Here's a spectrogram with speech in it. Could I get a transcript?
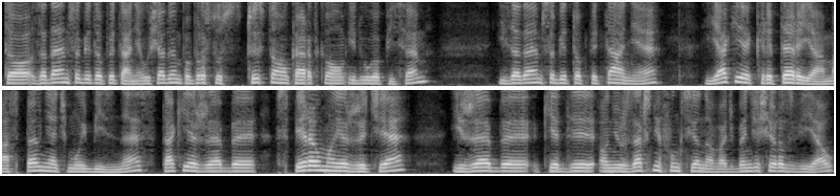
to zadałem sobie to pytanie. Usiadłem po prostu z czystą kartką i długopisem i zadałem sobie to pytanie, jakie kryteria ma spełniać mój biznes, takie, żeby wspierał moje życie i żeby, kiedy on już zacznie funkcjonować, będzie się rozwijał,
